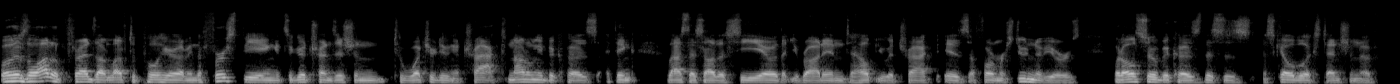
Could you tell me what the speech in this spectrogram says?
well, there's a lot of threads I'd love to pull here. I mean, the first being it's a good transition to what you're doing at Tract, not only because I think last I saw the CEO that you brought in to help you with Tract is a former student of yours, but also because this is a scalable extension of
